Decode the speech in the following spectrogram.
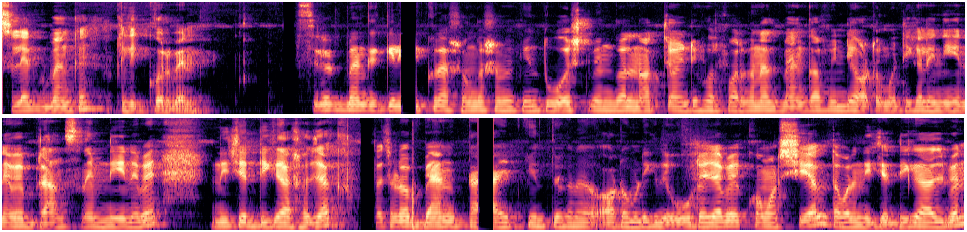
সিলেক্ট ব্যাংকে ক্লিক করবেন। সিলেক্ট ব্যাংকে ক্লিক করার সঙ্গে সঙ্গে কিন্তু West Bengal, North twenty four Parganas Bank of India automatically নিয়ে নেবে, ব্রাঞ্চ নেম নিয়ে নেবে, নিচের দিকে আসা যাক। তাছাড়াও ব্যাঙ্ক টাইপ কিন্তু এখানে অটোমেটিক্যালি উঠে যাবে কমার্শিয়াল তারপরে নিচের দিকে আসবেন।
